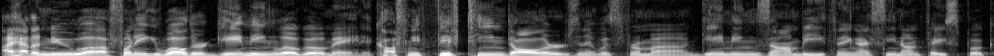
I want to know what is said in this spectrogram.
I had a new uh, Funny Welder gaming logo made. It cost me fifteen dollars, and it was from a gaming zombie thing I seen on Facebook.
